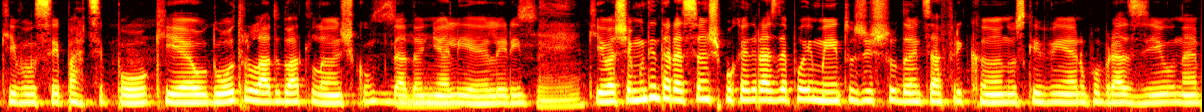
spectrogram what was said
que você participou, que é o Do Outro Lado do Atlântico, Sim. da Danielle Ellery. Sim. Que eu achei muito interessante porque traz depoimentos de estudantes africanos que vieram para o Brasil, né,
